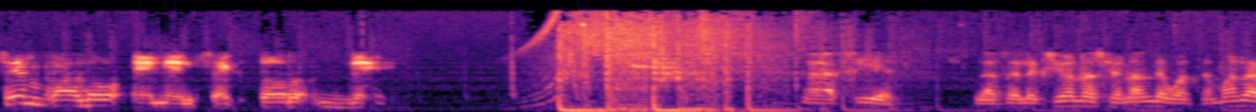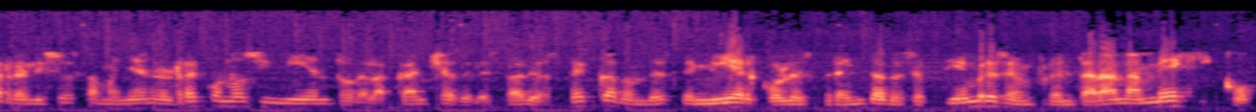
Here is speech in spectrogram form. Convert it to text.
sembrado en el sector D. Así es. La Selección Nacional de Guatemala realizó esta mañana el reconocimiento de la cancha del Estadio Azteca, donde este miércoles 30 de septiembre se enfrentarán a México.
